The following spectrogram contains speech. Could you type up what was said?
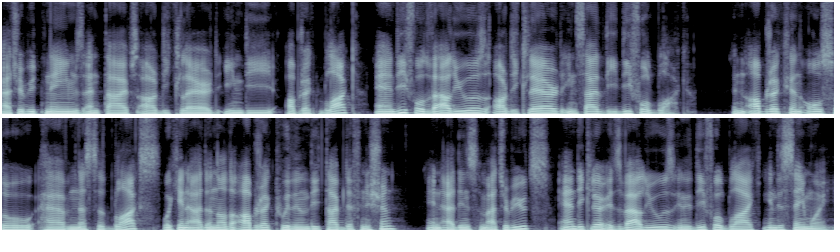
Attribute names and types are declared in the object block, and default values are declared inside the default block. An object can also have nested blocks. We can add another object within the type definition and add in some attributes and declare its values in the default block in the same way.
